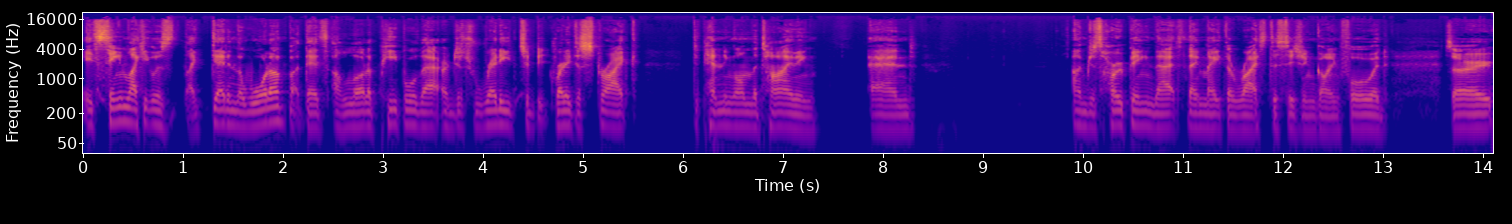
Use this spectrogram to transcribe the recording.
it seemed like it was like dead in the water, but there's a lot of people that are just ready to be ready to strike depending on the timing. And I'm just hoping that they make the right decision going forward. So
